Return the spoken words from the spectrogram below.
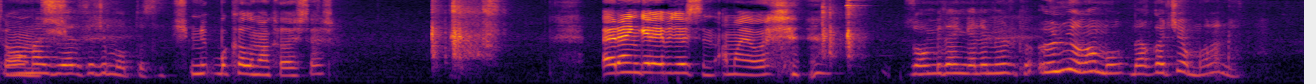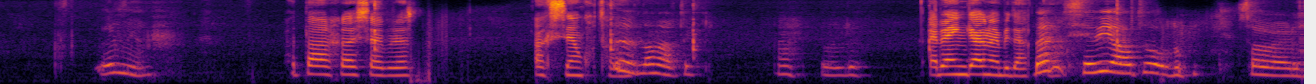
Tamamdır. yaratıcı moddasın. Şimdi bakalım arkadaşlar. Eren gelebilirsin ama yavaş. Zombiden gelemiyor ki. Ölmüyor lan bu. Ben kaçıyorum bana ne? Ölmüyor. Hatta arkadaşlar biraz aksiyon kotalım. Öl lan artık. Heh öldü. Eren gelme bir dakika. Ben seviye 6 oldum. Server'da.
